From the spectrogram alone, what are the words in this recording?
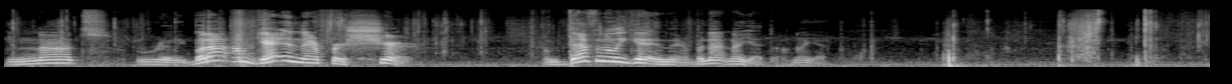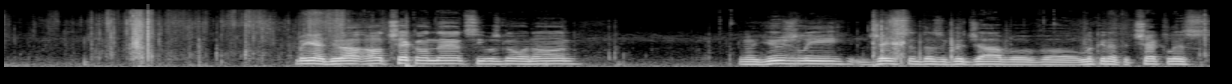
Not really. But I, I'm getting there for sure. I'm definitely getting there, but not not yet though, not yet. But yeah, dude, I'll, I'll, check on that, see what's going on. You know, usually Jason does a good job of uh, looking at the checklist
